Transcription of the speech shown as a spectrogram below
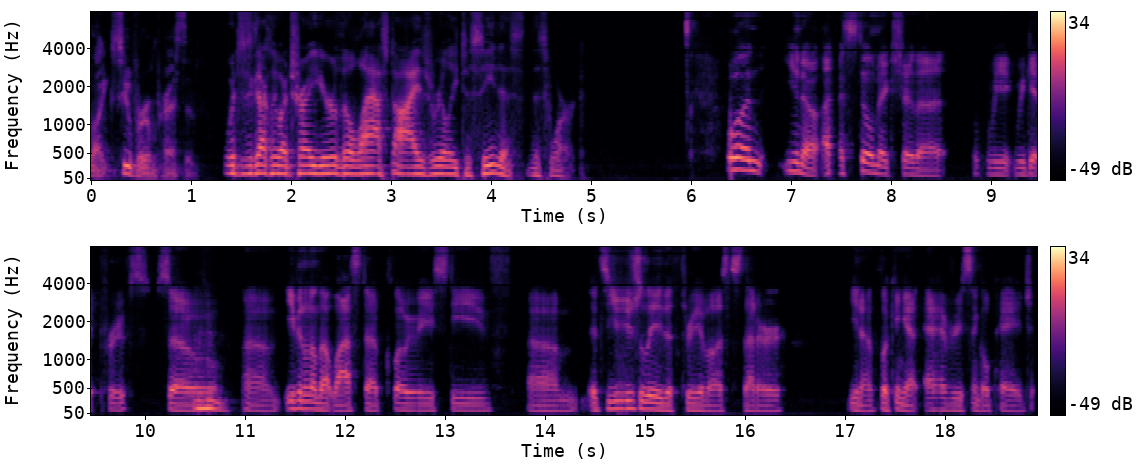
like super impressive. Which is exactly what Trey. You're the last eyes really to see this this work. Well, and you know, I still make sure that we we get proofs. So mm-hmm. um, even on that last step, Chloe, Steve, um, it's usually the three of us that are, you know, looking at every single page,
